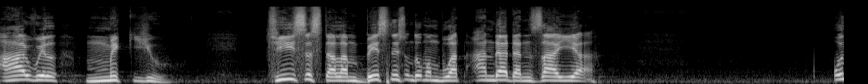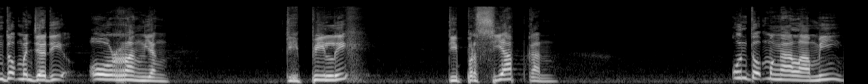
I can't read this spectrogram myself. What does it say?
I will make you. Jesus dalam bisnis untuk membuat Anda dan saya untuk menjadi orang yang dipilih, dipersiapkan untuk mengalami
